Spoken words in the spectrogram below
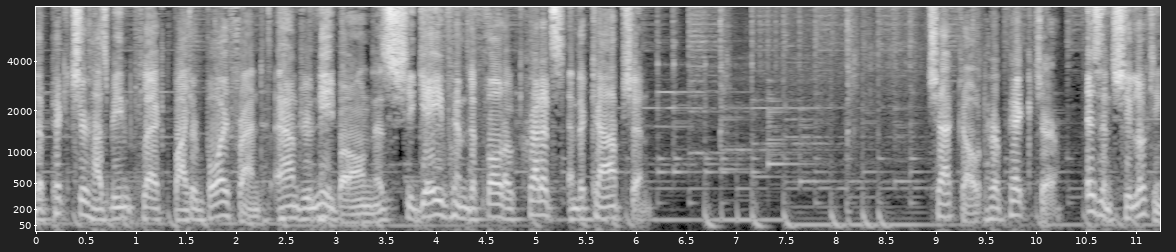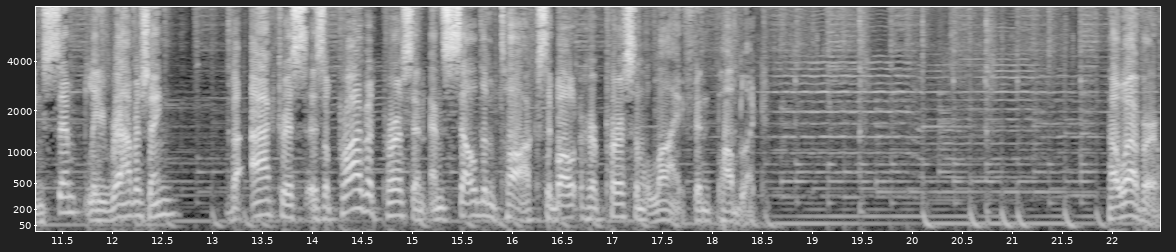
The picture has been clicked by her boyfriend Andrew Kneebone as she gave him the photo credits and the caption. Check out her picture, isn't she looking simply ravishing? The actress is a private person and seldom talks about her personal life in public. However,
